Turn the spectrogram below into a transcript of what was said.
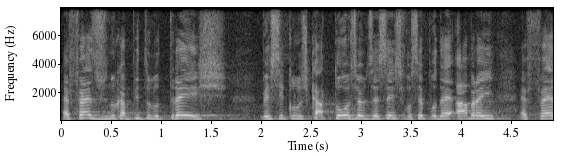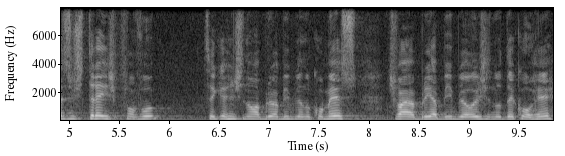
Efésios no capítulo 3, versículos 14 ao 16, se você puder, abra aí Efésios 3, por favor. Sei que a gente não abriu a Bíblia no começo, a gente vai abrir a Bíblia hoje no decorrer.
